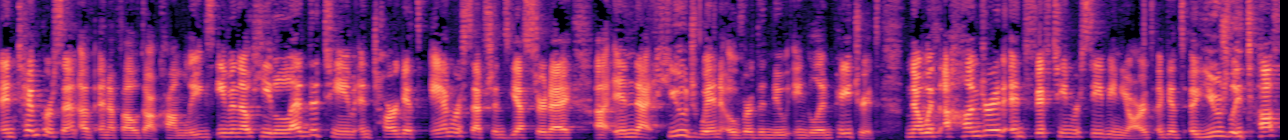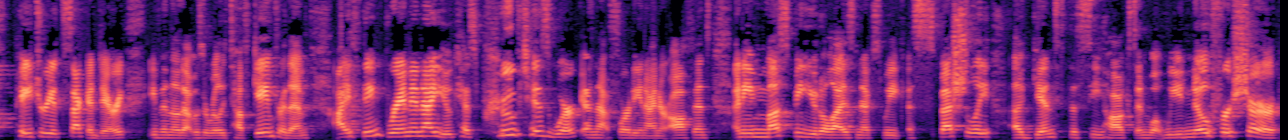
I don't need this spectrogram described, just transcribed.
in 10% of NFL.com leagues, even though he led the team in targets and receptions yesterday uh, in that huge win over the New England Patriots. Now, with 115 receiving yards against a usually tough Patriots secondary, secondary, even though that was a really tough game for them. I think Brandon Aiyuk has proved his work in that 49er offense, and he must be utilized next week, especially against the Seahawks and what we know for sure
